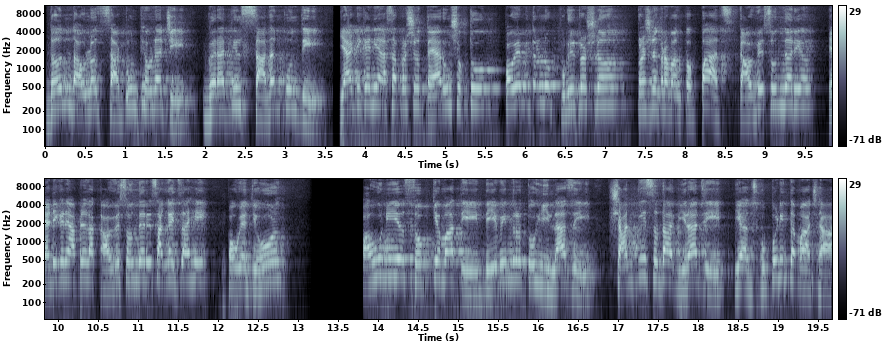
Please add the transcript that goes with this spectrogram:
धन दावलत साठवून ठेवण्याचे घरातील साधन कोणते? या ठिकाणी असा प्रश्न तयार होऊ शकतो. पाहूया मित्रांनो पुढील प्रश्न. प्रश्न क्रमांक पाच काव्य सौंदर्य. या ठिकाणी आपल्याला काव्य सौंदर्य सांगायचं आहे. पाहूया ती ओळ. पाहुनीय सौख्य माते देवेंद्र तोही लाजे शांती सदा विराजे या झोपडीत माझ्या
